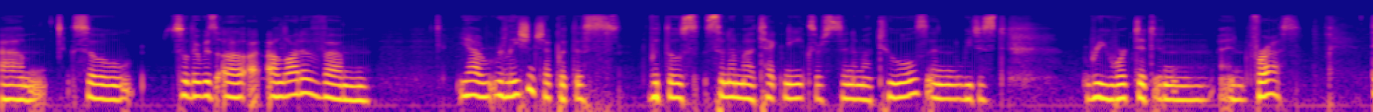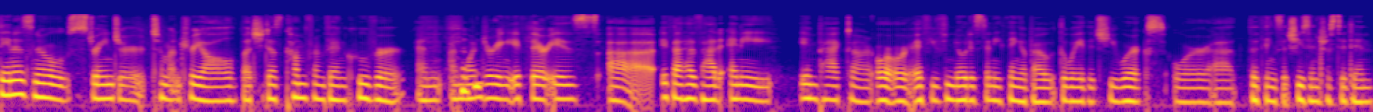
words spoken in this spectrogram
Um, so, so there was a, a lot of um, yeah relationship with this with those cinema techniques or cinema tools, and we just reworked it in, in for us. Dana's no stranger to Montreal, but she does come from Vancouver, and I'm wondering if there is, uh, if that has had any impact on, or, or if you've noticed anything about the way that she works or uh, the things that she's interested in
